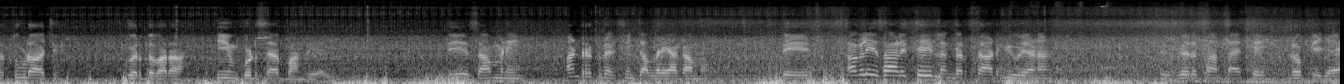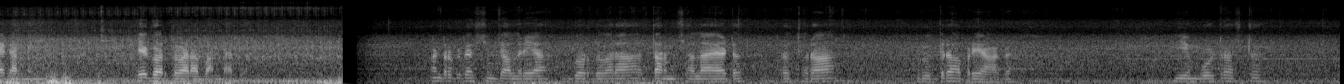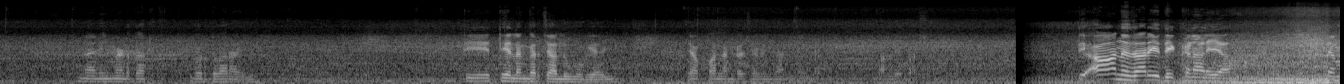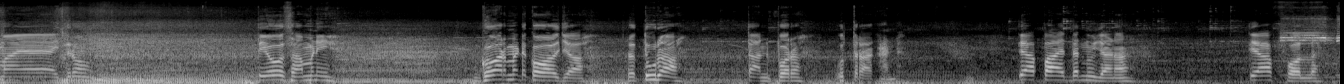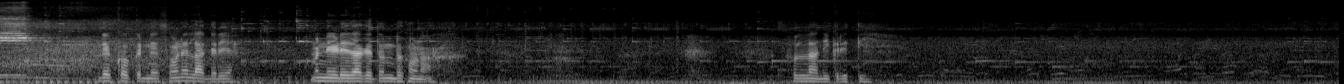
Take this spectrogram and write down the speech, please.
ਰਤੂੜਾ ਚ, ਗੁਰਦੁਆਰਾ ਹੇਮਕੁੰਟ ਸਾਹਿਬ ਬਣ ਰਿਹਾ ਜੀ। ਤੇ ਸਾਹਮਣੇ ਅੰਡਰ ਕੰਸਟਰਕਸ਼ਨ ਚੱਲ ਰਿਹਾ ਕੰਮ। ਤੇ ਅਗਲੇ ਸਾਲ ਇੱਥੇ ਲੰਗਰ ਸਟਾਰਟ ਵੀ ਹੋ ਜਾਣਾ। ਤੇ ਫਿਰ ਸੰਤਾਂ ਇੱਥੇ ਰੁਕ ਕੇ ਜਾਇਆ ਕਰਨਗੇ ਇਹ ਗੁਰਦੁਆਰਾ ਬਣਦਾ ਪਿਆ। ਅੰਡਰ ਕੰਸਟਰਕਸ਼ਨ ਚੱਲ ਰਿਹਾ gurdwara, dharamshala at Rathura Rudraprayag Hemkunt trust management ਦਾ ਗੁਰਦੁਆਰਾ ਜੀ। ਤੇ ਇੱਥੇ ਲੰਗਰ ਚਾਲੂ ਹੋ ਗਿਆ ਜੀ ਤੇ ਆਪਾਂ ਲੰਗਰ ਛਕਣ ਜਾਂਦੇ ਹਾਂ ਪਰਲੇ ਪਾਸੇ। ਤੇ ਆਹ ਨਜ਼ਾਰੇ ਦੇਖਣ ਵਾਲੇ ਆ। ਤੇ ਮੈਂ ਇਧਰੋਂ ਤੇ ਉਹ ਸਾਹਮਣੇ ਗਵਰਨਮੈਂਟ ਕਾਲਜ ਆ, ਰਤੂਰਾ, ਧਨਪੁਰ, ਉੱਤਰਾਖੰਡ। ਤੇ ਆਪਾਂ ਇੱਧਰ ਨੂੰ ਜਾਣਾ ਤੇ ਆਹ ਫੁੱਲ ਦੇਖੋ ਕਿੰਨੇ ਸੋਹਣੇ ਲੱਗ ਰਹੇ ਆ। ਮੈਂ ਨੇੜੇ ਜਾ ਕੇ ਤੁਹਾਨੂੰ ਦਿਖਾਉਣਾ। ਫੁੱਲਾਂ ਦੀ ਕ੍ਰਿਤੀ।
